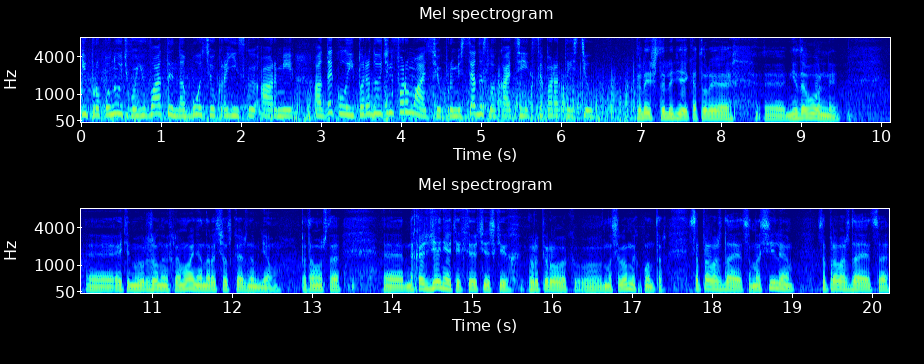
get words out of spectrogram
і пропонують воювати на боці української армії, а деколи й передають інформацію про місця дислокації сепаратистів. Количество людей, которые э, недовольны э, этим вооруженным формированием, оно растет с каждым днем. Потому что э, нахождение этих террористических группировок в населенных пунктах сопровождается насилием, сопровождается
